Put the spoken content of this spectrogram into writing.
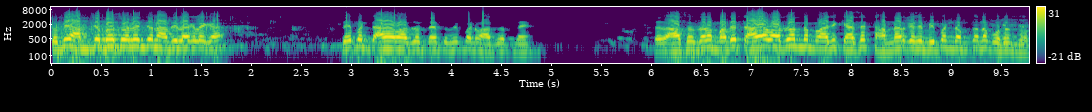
तुम्ही आमच्या बसवाल्यांच्या नादी लागले का? ते पण टाळ्या वाजवत नाही तुम्ही पण वाजवत नाही. तर असं जरा मध्ये टाळ्या वाजवा ना माझी कॅसेट थांबणार कसे मी पण दमताना बोलून जाऊ.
